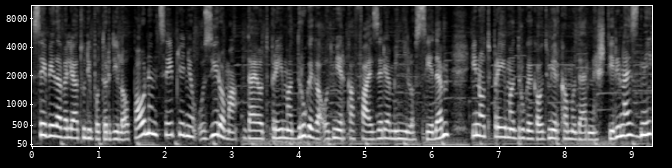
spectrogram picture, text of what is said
Seveda velja tudi potrdilo o polnem cepljenju, oziroma da je od prejema drugega odmerka Pfizerja minilo 7 in od prejema drugega odmerka Moderne 14 dni,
